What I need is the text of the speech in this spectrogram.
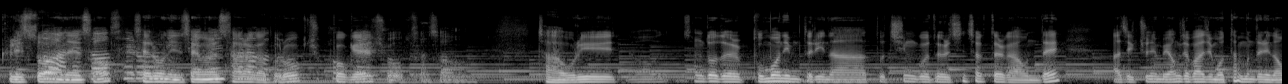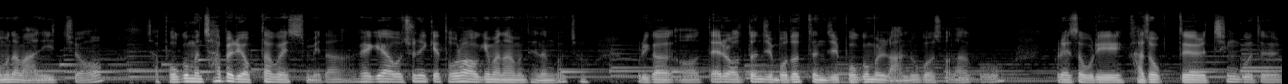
그리스도 안에서 새로운 인생을 살아가도록 축복해 주옵소서. 자, 우리 어, 성도들 부모님들이나 또 친구들, 친척들 가운데 아직 주님을 영접하지 못한 분들이 너무나 많이 있죠. 자, 복음은 차별이 없다고 했습니다. 회개하고 주님께 돌아오기만 하면 되는 거죠. 우리가 어, 때를 얻든지 못 얻든지 복음을 나누고 전하고 그래서 우리 가족들, 친구들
